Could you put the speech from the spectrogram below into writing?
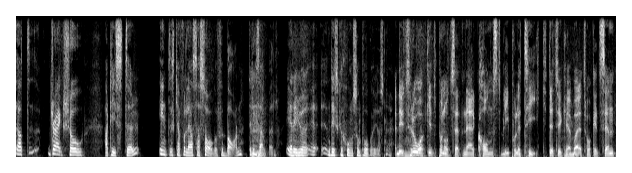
att dragshow-artister inte ska få läsa sagor för barn till exempel. Är det ju en diskussion som pågår just nu. Det är tråkigt på något sätt när konst blir politik. Det tycker jag bara är tråkigt. Sen,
